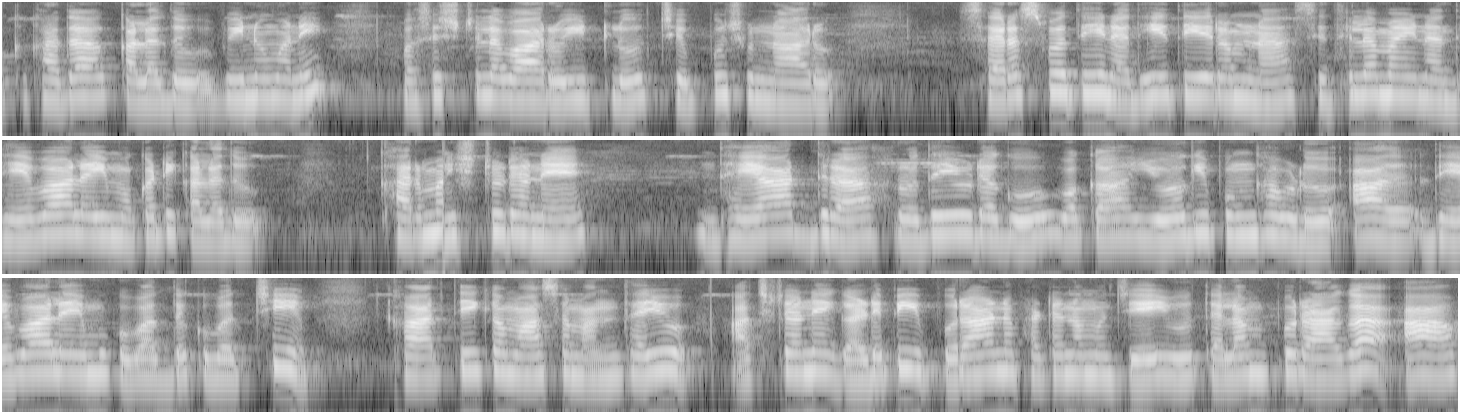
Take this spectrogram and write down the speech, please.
ఒక కథ కలదు వినుమని వశిష్ఠుల వారు ఇట్లు చెప్పుచున్నారు. సరస్వతి నదీ తీరంన శిథిలమైన దేవాలయం ఒకటి కలదు. కర్మనిష్ఠుడనే దయార్ద్ర హృదయుడగు ఒక యోగి పుంగవుడు ఆ దేవాలయముకు వద్దకు వచ్చి కార్తీక మాసమంతయు అచ్చటనే గడిపి పురాణ పఠనము చేయు తలంపు రాగా ఆ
